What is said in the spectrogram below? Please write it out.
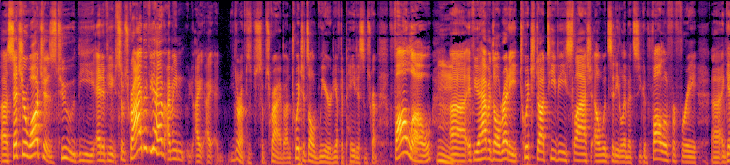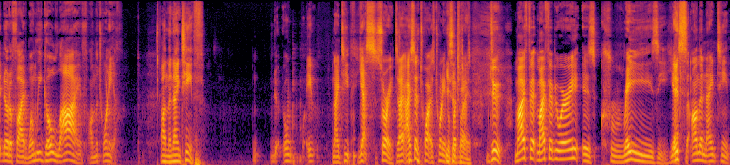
uh, set your watches to the and if you subscribe, if you have, I mean, I, I you don't have to subscribe on Twitch. It's all weird. You have to pay to subscribe. Follow uh, if you haven't already. Twitch.tv slash Elwood City Limits. You can follow for free uh, and get notified when we go live on the twentieth. On the 19th. Oh, eight, 19th. Yes, sorry. Did I? I said twice. 20th. a said bunch of times. Dude, my fe- my February is crazy. Yes, It's- on the 19th.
